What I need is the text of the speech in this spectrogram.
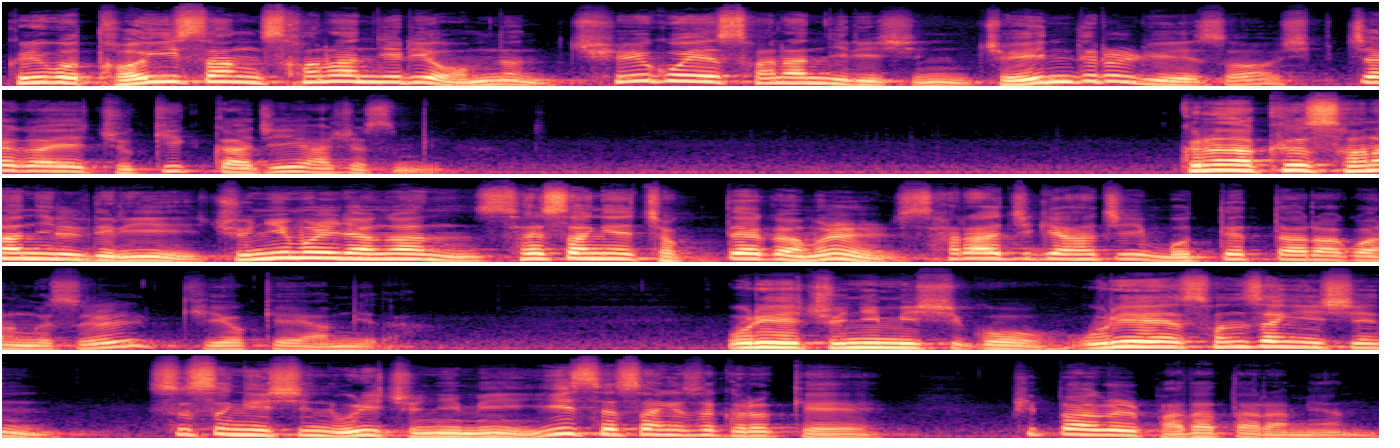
그리고 더 이상 선한 일이 없는 최고의 선한 일이신 죄인들을 위해서 십자가에 죽기까지 하셨습니다. 그러나 그 선한 일들이 주님을 향한 세상의 적대감을 사라지게 하지 못했다라고 하는 것을 기억해야 합니다. 우리의 주님이시고 우리의 선생이신 스승이신 우리 주님이 이 세상에서 그렇게 핍박을 받았다라면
